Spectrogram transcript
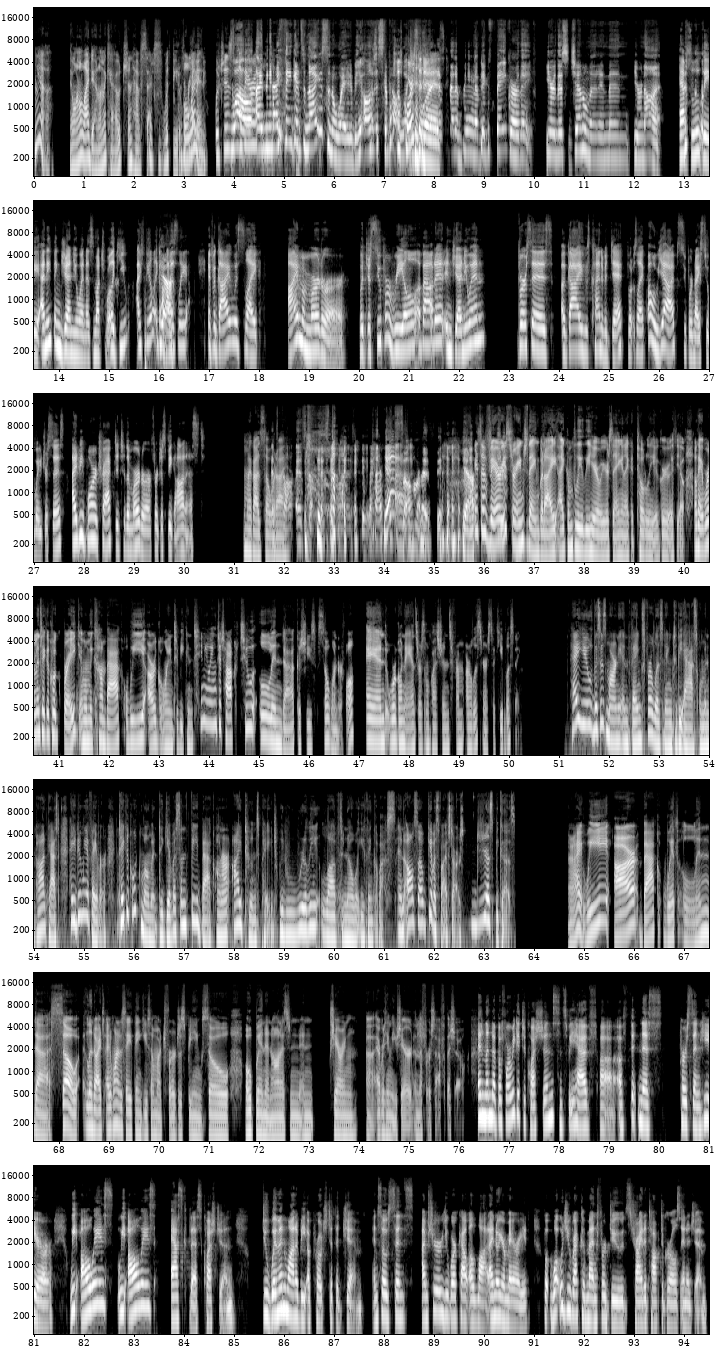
Yeah, they want to lie down on the couch and have sex mm-hmm. with beautiful right. women, which is well. I mean, I think it's nice in a way to be honest about. Of course, it is instead of being a big faker that you're this gentleman and then you're not. Absolutely. Anything genuine is much more like you. I feel like yeah. honestly, if a guy was like, I'm a murderer, but just super real about it and genuine versus a guy who's kind of a dick, but was like, oh, yeah, I'm super nice to waitresses, I'd be more attracted to the murderer for just being honest. Oh my God, so would it's I. it's, it's honesty. yeah. honesty. Yeah. It's a very strange thing, but I, I completely hear what you're saying and I could totally agree with you. Okay, we're going to take a quick break. And when we come back, we are going to be continuing to talk to Linda because she's so wonderful. And we're going to answer some questions from our listeners. So keep listening. Hey, you, this is Marni, and thanks for listening to the Ask Women podcast. Hey, do me a favor take a quick moment to give us some feedback on our iTunes page. We'd really love to know what you think of us. And also give us five stars, just because. All right, we are back with Linda. So, Linda, I, I wanted to say thank you so much for just being so open and honest and, and sharing uh, everything that you shared in the first half of the show. And Linda, before we get to questions, since we have uh, a fitness person here, we always we always ask this question. Do women want to be approached at the gym? And so since I'm sure you work out a lot. I know you're married, but what would you recommend for dudes trying to talk to girls in a gym?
